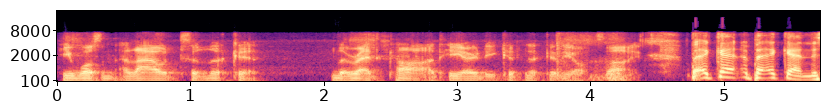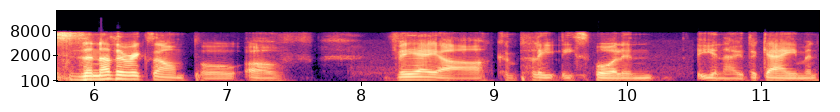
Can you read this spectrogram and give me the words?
he wasn't allowed to look at the red card. He only could look at the offside. But again, but again, this is another example of VAR completely spoiling, you know, the game. And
